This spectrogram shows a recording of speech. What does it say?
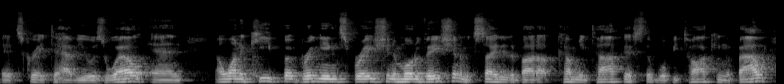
it's great to have you as well. And I want to keep uh, bringing inspiration and motivation. I'm excited about upcoming topics that we'll be talking about.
